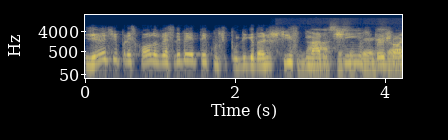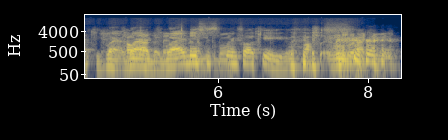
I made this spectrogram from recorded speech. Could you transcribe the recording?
E antes de ir pra escola, eu via SDBT com, tipo, Liga da Justiça, Narutinho, Super, Shot. Guarda, Saudade guarda, guarda esse. Super Choque aí. Nossa, eu vou chorar aqui, velho.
